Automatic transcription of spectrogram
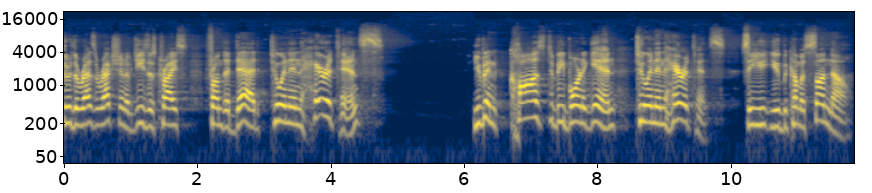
through the resurrection of Jesus Christ from the dead to an inheritance. You've been caused to be born again to an inheritance. See, you, you become a son now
